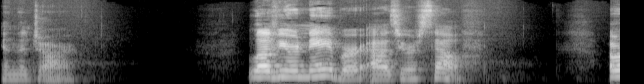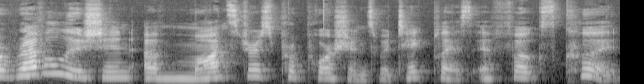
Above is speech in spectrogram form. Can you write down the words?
in the jar. Love your neighbor as yourself. A revolution of monstrous proportions would take place if folks could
